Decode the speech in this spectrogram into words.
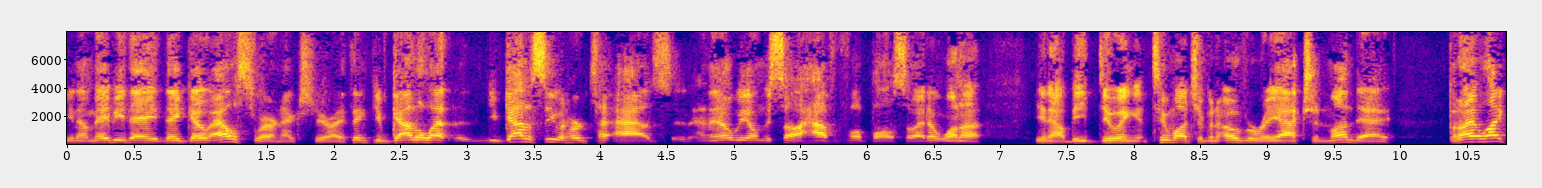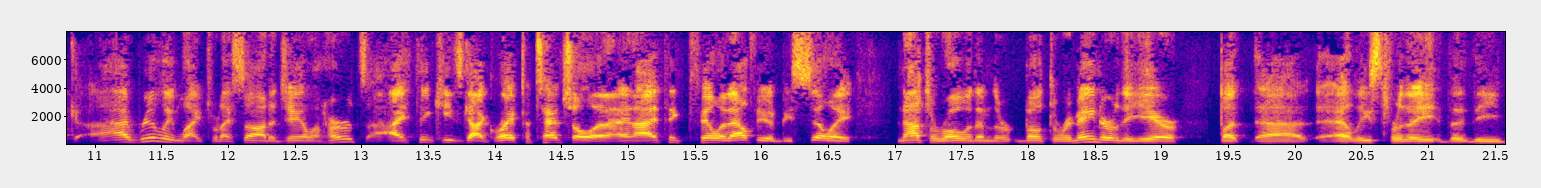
you know maybe they they go elsewhere next year. I think you've got to let you've got to see what Hurts has, and I know we only saw half of football, so I don't want to you know be doing it too much of an overreaction Monday. But I like, I really liked what I saw out of Jalen Hurts. I think he's got great potential, and I think Philadelphia would be silly not to roll with him the, both the remainder of the year, but uh, at least for the, the, the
